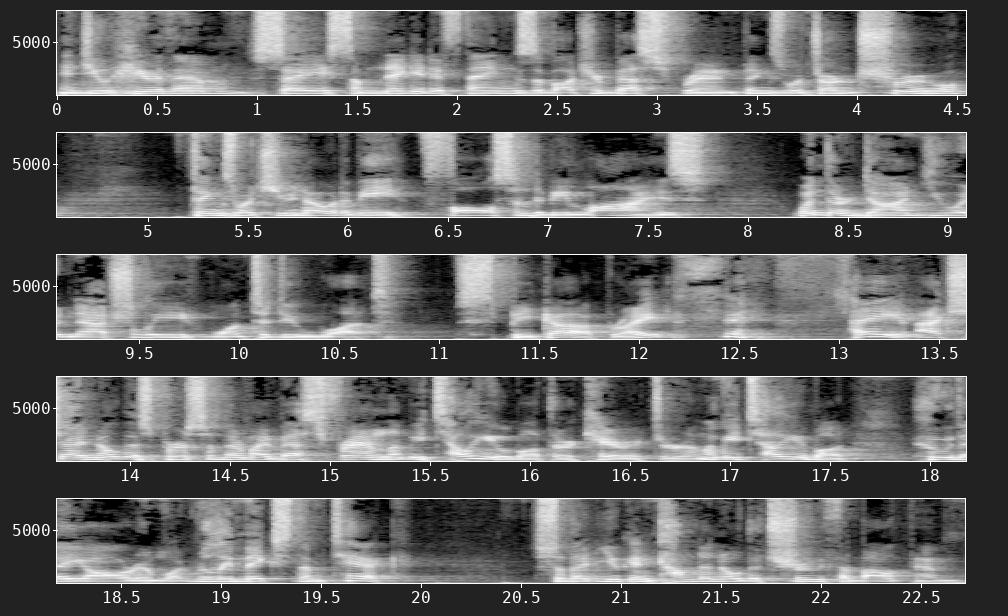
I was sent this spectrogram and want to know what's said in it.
and you hear them say some negative things about your best friend, things which aren't true, things which you know to be false and to be lies, when they're done, you would naturally want to do what? Speak up, right? hey, actually, I know this person. They're my best friend. Let me tell you about their character and let me tell you about who they are and what really makes them tick so that you can come to know the truth about them.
